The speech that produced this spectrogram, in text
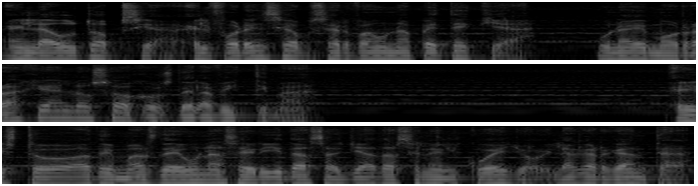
En la autopsia, el forense observa una petequia, una hemorragia en los ojos de la víctima. Esto, además de unas heridas halladas en el cuello y la garganta,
